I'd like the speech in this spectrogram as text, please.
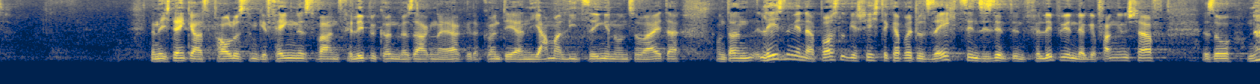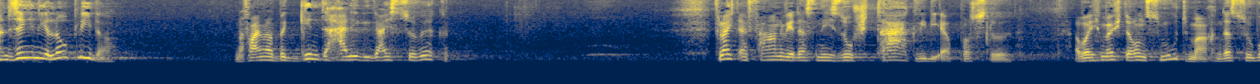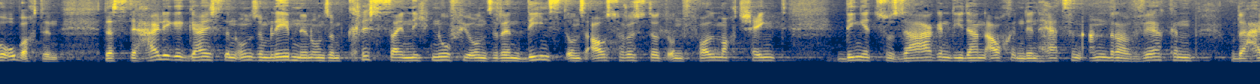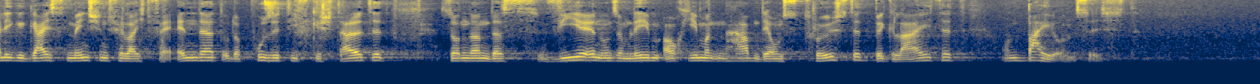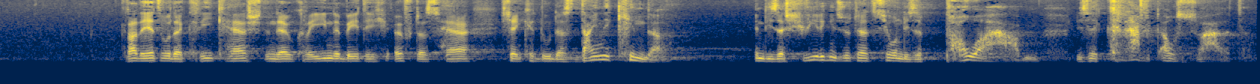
Wenn ich denke, als Paulus im Gefängnis war in Philippi, können wir sagen, naja, da könnte er ein Jammerlied singen und so weiter. Und dann lesen wir in der Apostelgeschichte Kapitel 16, sie sind in Philippi in der Gefangenschaft, so, und dann singen die Loblieder. Und auf einmal beginnt der Heilige Geist zu wirken. Vielleicht erfahren wir das nicht so stark wie die Apostel, aber ich möchte uns Mut machen, das zu beobachten, dass der Heilige Geist in unserem Leben, in unserem Christsein nicht nur für unseren Dienst uns ausrüstet und Vollmacht schenkt, Dinge zu sagen, die dann auch in den Herzen anderer wirken, wo der Heilige Geist Menschen vielleicht verändert oder positiv gestaltet, sondern dass wir in unserem Leben auch jemanden haben, der uns tröstet, begleitet und bei uns ist. Gerade jetzt, wo der Krieg herrscht in der Ukraine, bete ich öfters, Herr, schenke du, dass deine Kinder in dieser schwierigen Situation diese Power haben, diese Kraft auszuhalten.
